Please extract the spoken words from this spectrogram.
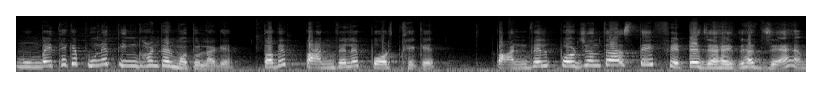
মুম্বাই থেকে পুনে তিন ঘণ্টার মতো লাগে তবে পানভেলের পর থেকে। পানভেল পর্যন্ত আসতেই ফেটে যায় যা জ্যাম।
